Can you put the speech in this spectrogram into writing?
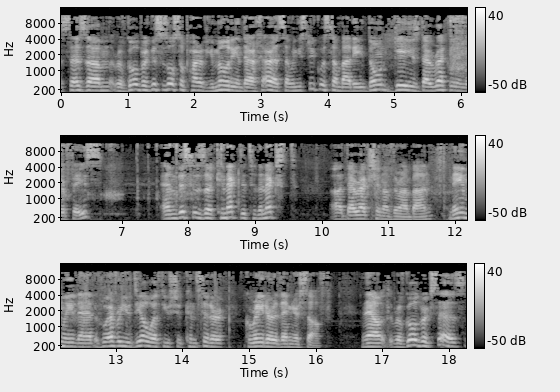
says um, Rav Goldberg, this is also part of humility and Derech Eretz, that when you speak with somebody, don't gaze directly in their face. And this is uh, connected to the next uh, direction of the Ramban, namely that whoever you deal with, you should consider greater than yourself. Now, Rav Goldberg says,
